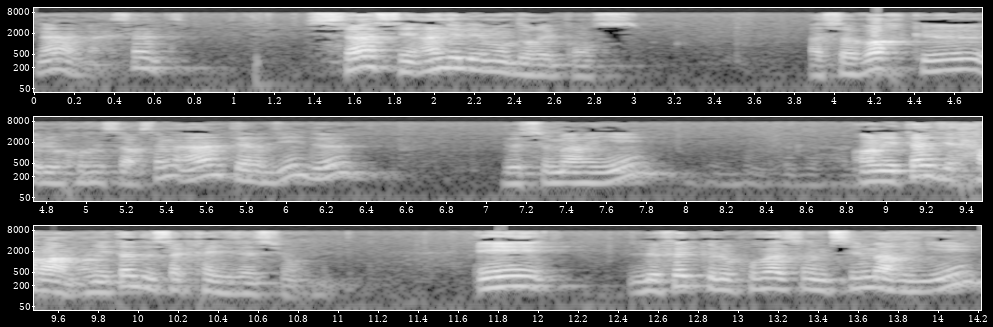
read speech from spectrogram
Non, non, Ça, c'est un élément de réponse. À savoir que le professeur Sam a interdit de, de se marier en état d'ihram, en état de sacralisation. Et le fait que le professeur s'est marié,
